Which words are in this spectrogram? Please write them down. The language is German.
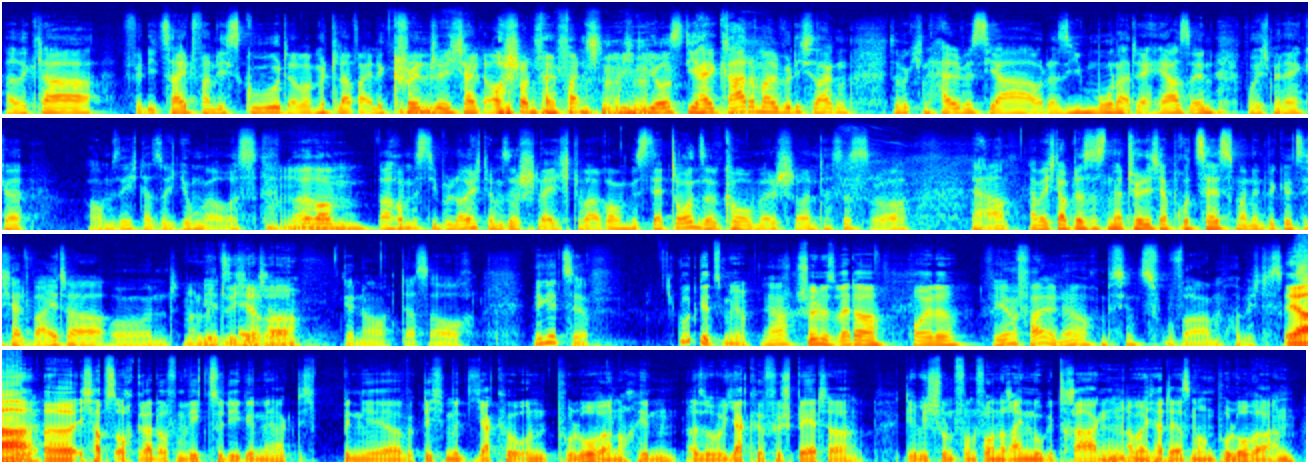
also klar, für die Zeit fand ich es gut, aber mittlerweile cringe ich halt auch schon bei manchen Videos, die halt gerade mal, würde ich sagen, so wirklich ein halbes Jahr oder sieben Monate her sind, wo ich mir denke, warum sehe ich da so jung aus? Warum, warum ist die Beleuchtung so schlecht? Warum ist der Ton so komisch? Und das ist so. Ja, aber ich glaube, das ist ein natürlicher Prozess. Man entwickelt sich halt weiter und Man wird sicherer. älter. Genau, das auch. Wie geht's dir? Gut geht's mir. Ja, Schönes Wetter heute. Auf jeden Fall, ne? Auch ein bisschen zu warm, habe ich das Gefühl. Ja, äh, ich habe es auch gerade auf dem Weg zu dir gemerkt. Ich bin hier ja wirklich mit Jacke und Pullover noch hin. Also Jacke für später. Die habe ich schon von vornherein nur getragen, Mhm. aber ich hatte erst noch einen Pullover an.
